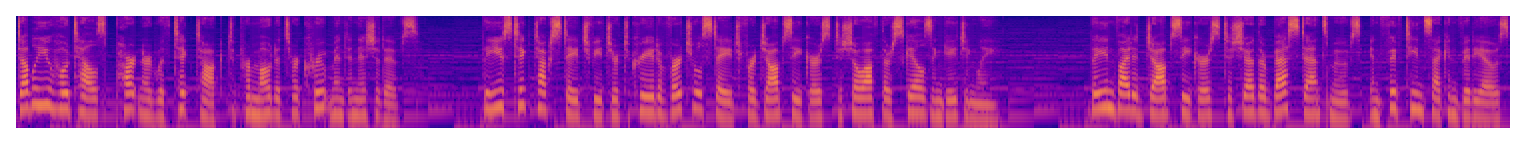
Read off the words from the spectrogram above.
W Hotels partnered with TikTok to promote its recruitment initiatives. They use TikTok's stage feature to create a virtual stage for job seekers to show off their skills engagingly. They invited job seekers to share their best dance moves in 15 second videos,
